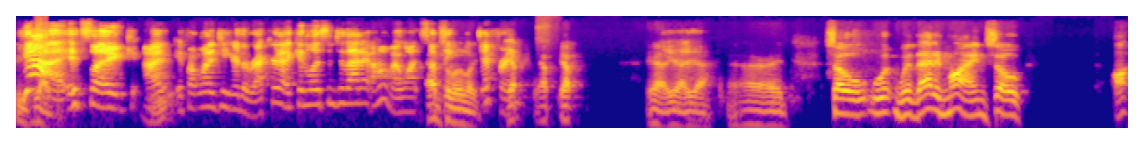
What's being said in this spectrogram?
Yeah, it's like I, if I wanted to hear the record, I can listen to that at home. I want something Absolutely. different. Yep, yep, yep. Yeah, yeah, yeah. yeah. All right. So w- with that in mind, so uh,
